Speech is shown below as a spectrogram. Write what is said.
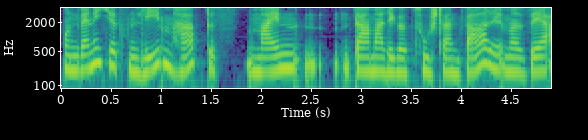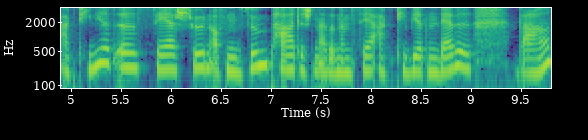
Und wenn ich jetzt ein Leben habe, das mein damaliger Zustand war, der immer sehr aktiviert ist, sehr schön auf einem sympathischen, also einem sehr aktivierten Level war,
